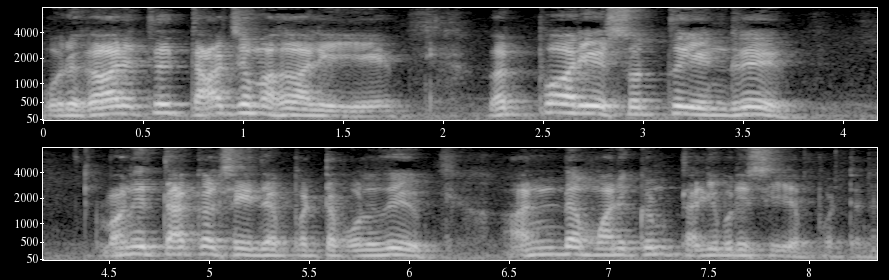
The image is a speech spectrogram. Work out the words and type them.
ஒரு காலத்தில் தாஜ்மஹாலேயே வக்பாரிய சொத்து என்று மனு தாக்கல் செய்யப்பட்ட பொழுது அந்த மனுக்களும் தள்ளுபடி செய்யப்பட்டன.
